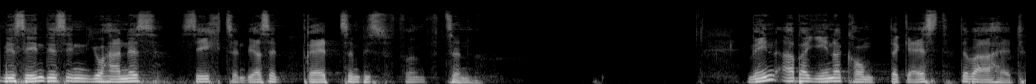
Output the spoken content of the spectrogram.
wir sehen das in Johannes 16, Verse 13 bis 15. Wenn aber jener kommt, der Geist der Wahrheit,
